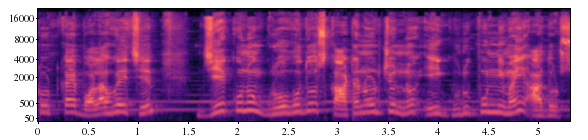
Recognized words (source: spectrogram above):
টোটকায় বলা হয়েছে, যে কোনো গ্রহদোষ কাটানোর জন্য এই গুরু পূর্ণিমাই আদর্শ।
